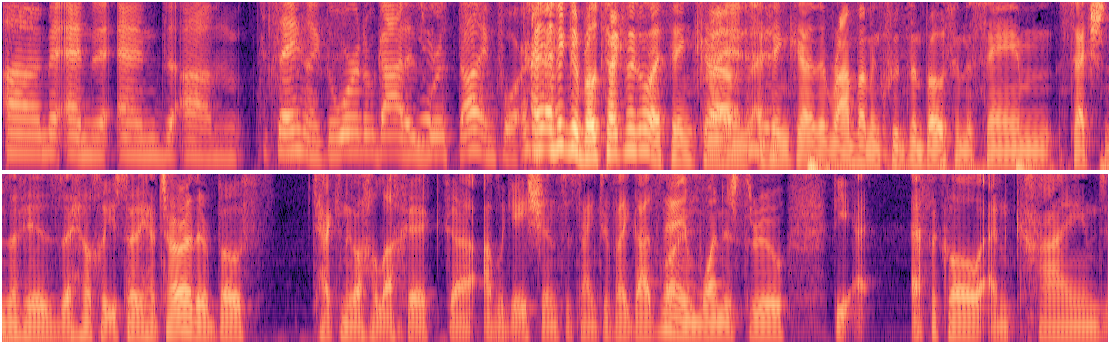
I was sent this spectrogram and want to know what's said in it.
um, and and um, saying like the word of God is worth dying for. I, I think they're both technical. I think um, Right. I think uh, the Rambam includes them both in the same sections of his uh, Hilchot Yesodei HaTorah. They're both technical halachic uh, obligations to sanctify God's name. One is through the e- ethical and kind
